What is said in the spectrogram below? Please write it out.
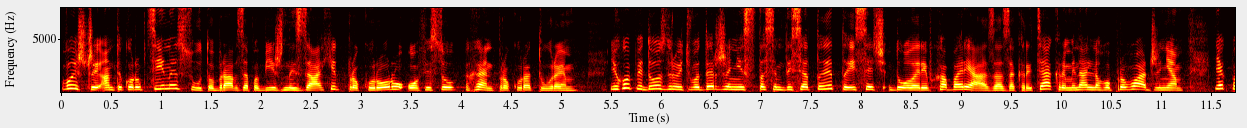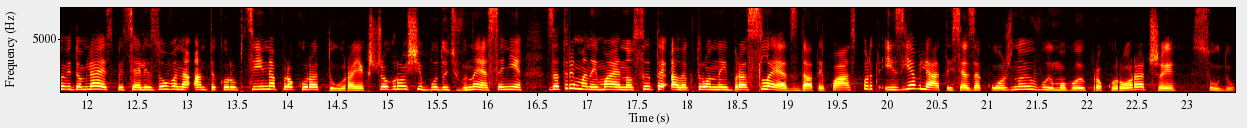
Вищий антикорупційний суд обрав запобіжний захід прокурору офісу генпрокуратури. Його підозрюють в одержанні 170 тисяч доларів хабаря за закриття кримінального провадження. Як повідомляє спеціалізована антикорупційна прокуратура, якщо гроші будуть внесені, затриманий має носити електронний браслет, здати паспорт і з'являтися за кожною вимогою прокурора чи суду.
